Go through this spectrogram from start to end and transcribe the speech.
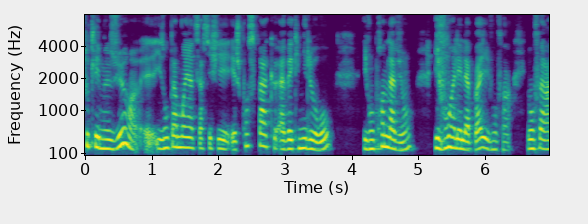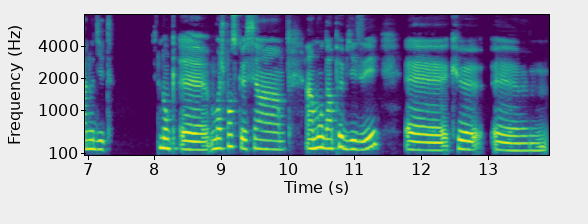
toutes les mesures, ils n'ont pas moyen de certifier. Et je pense pas qu'avec 1000 euros, ils vont prendre l'avion, ils vont aller là-bas, ils vont, faire, un audit. Donc, euh, moi, je pense que c'est un, un, monde un peu biaisé, euh, que euh,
